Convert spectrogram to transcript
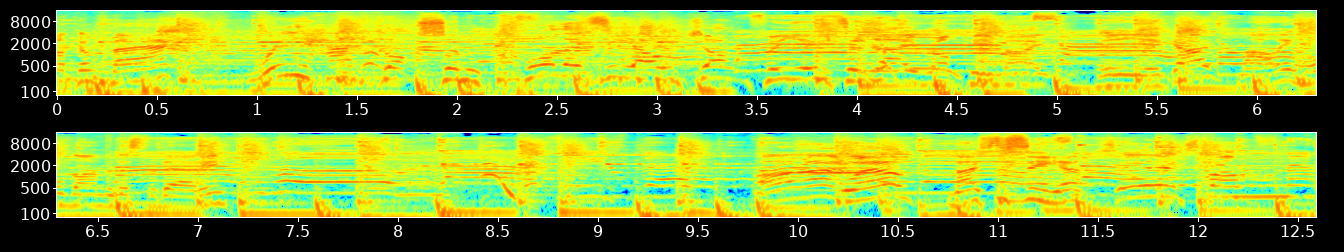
Welcome back. We have got some quality old junk for you today, Rocky, mate. Here you go. Molly, hold on to this for Daddy. All right, well, nice to see you. See you next month.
